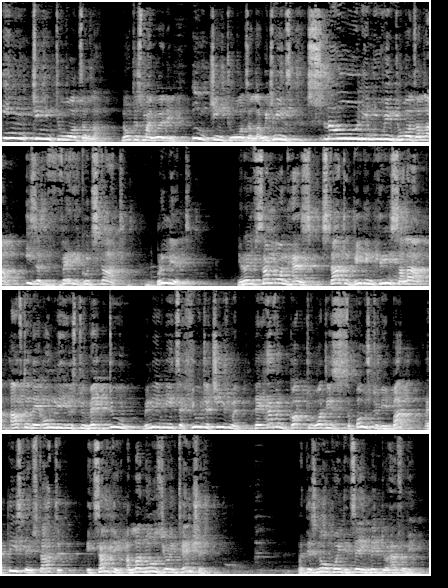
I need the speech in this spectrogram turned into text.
inching towards Allah. Notice my wording, inching towards Allah, which means slowly moving towards Allah is a very good start. Brilliant. You know, if someone has started reading three salah after they only used to make two, believe me, it's a huge achievement. They haven't got to what is supposed to be, but at least they've started. It's something. Allah knows your intention. But there's no point in saying, make dua for me.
